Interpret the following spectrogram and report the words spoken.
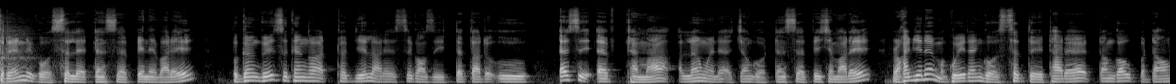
သတင်းတွေကိုဆက်လက်တင်ဆက်ပေးနေပါတယ်။ပကံဂိတ်စကန်ကထွက်ပြေးလာတဲ့စစ်ကောင်စီတပ်သားတို့ SAF ထံမှအလံဝင်တဲ့အကြောင်းကိုတင်ဆက်ပေးချင်ပါတယ်။ရခိုင်ပြည်နယ်မကွေးတိုင်းကိုဆက်သွယ်ထားတဲ့တောင်ကောက်ပတောင်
